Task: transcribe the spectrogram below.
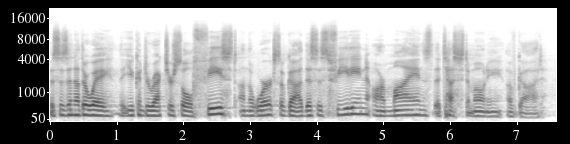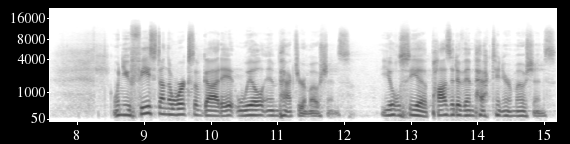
This is another way that you can direct your soul. Feast on the works of God. This is feeding our minds the testimony of God. When you feast on the works of God, it will impact your emotions. You'll see a positive impact in your emotions.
